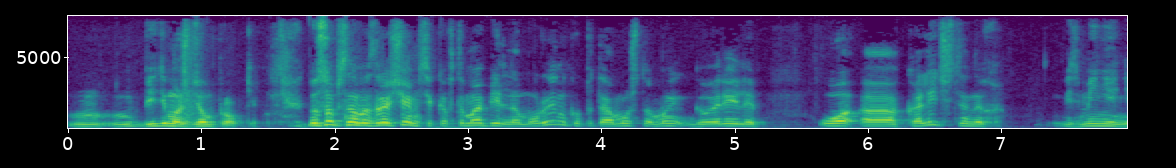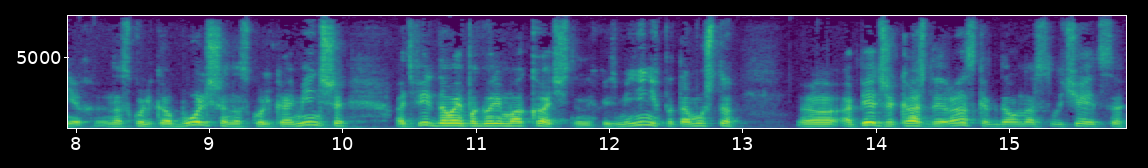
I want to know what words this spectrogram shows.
видимо, ждем пробки. Ну, собственно, возвращаемся к автомобильному рынку, потому что мы говорили о, о количественных изменениях, насколько больше, насколько меньше. А теперь давай поговорим о качественных изменениях, потому что Э, опять же, каждый раз, когда у нас случается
